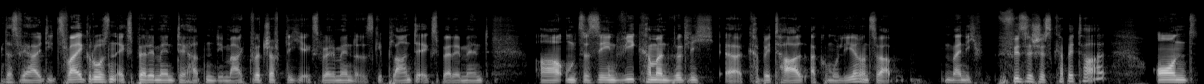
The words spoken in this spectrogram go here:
dass wir halt die zwei großen Experimente hatten, die marktwirtschaftliche Experiment und das geplante Experiment, äh, um zu sehen, wie kann man wirklich äh, Kapital akkumulieren, und zwar meine ich physisches Kapital und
